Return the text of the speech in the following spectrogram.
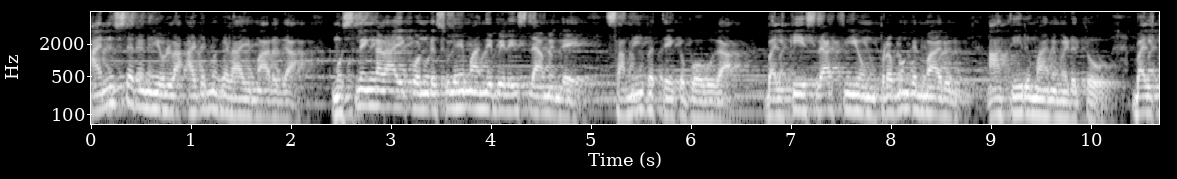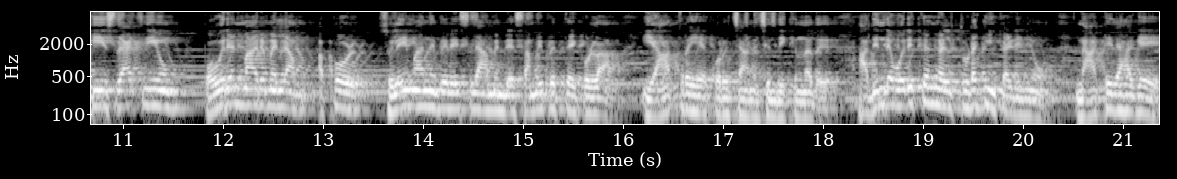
അനുസരണയുള്ള അടിമകളായി മാറുക. മുസ്ലിങ്ങളായിക്കൊണ്ട് സുലൈമാൻ നബി അലൈഹി ഇസ്ലാമിന്റെ സമീപത്തേക്ക് പോവുക. ബൽക്കീസ് രാജ്ഞിയും പ്രമുഖന്മാരും ആ തീരുമാനമെടുത്തു. ബൽക്കീസ് രാജ്ഞിയും പൗരന്മാരുമെല്ലാം അപ്പോൾ സുലൈമാൻ നബി അലൈഹി ഇസ്ലാമിന്റെ സമീപത്തേക്കുള്ള യാത്രയെക്കുറിച്ചാണ് ചിന്തിക്കുന്നത്. അതിന്റെ ഒരുക്കങ്ങൾ തുടങ്ങിക്കഴിഞ്ഞു. നാട്ടിലാകെ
